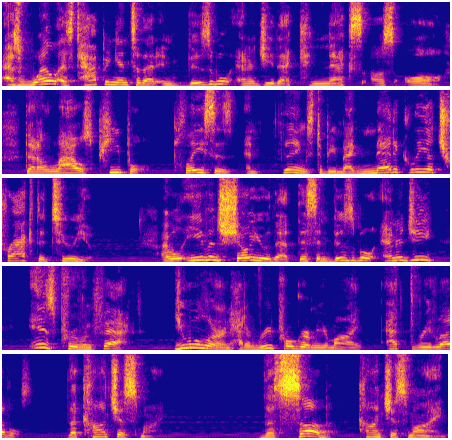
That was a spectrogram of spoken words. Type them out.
as well as tapping into that invisible energy that connects us all, that allows people, places, and things to be magnetically attracted to you. I will even show you that this invisible energy is proven fact. You will learn how to reprogram your mind at three levels. The conscious mind, the subconscious mind,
